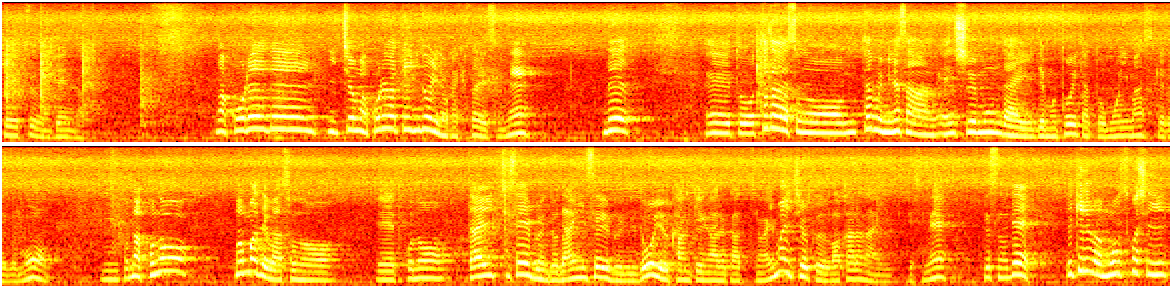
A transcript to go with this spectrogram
k2 の弦だと。まあ、これで、一応、まあ、これは定義通りの書き方ですよね。で、えーと、ただその、多分皆さん演習問題でも解いたと思いますけれども、うんとまあ、このままではその、えー、この第一成分と第二成分にどういう関係があるかっていうのがいまいちよくわからないですね。ですので、できればもう少し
